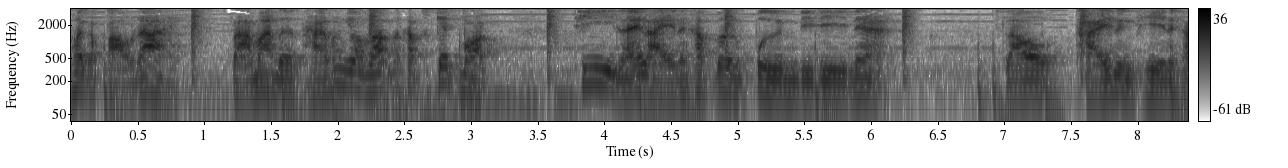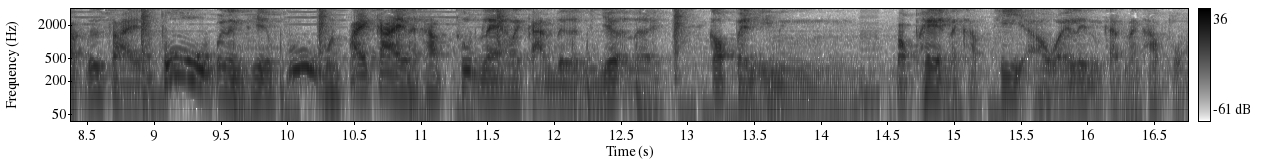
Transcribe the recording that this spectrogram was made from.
ห้อยกระเป๋าได้ สามารถเดินทางต้องยอมรับนะครับสเก็ตบอร์ด ที่ไหลๆนะครับโดนปืนดีๆ เนี่ยเราไถหนึ่งทีนะครับ หรือไถปู้ดไปหนึ่งทีปู้ดมันไปไกลนะครับ ทุ่นแรงในการเดินเยอะเลย ก็เป็นอีกหนึ่งประเภทนะครับ ที่เอาไว้เล่นกันนะครับ ผม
